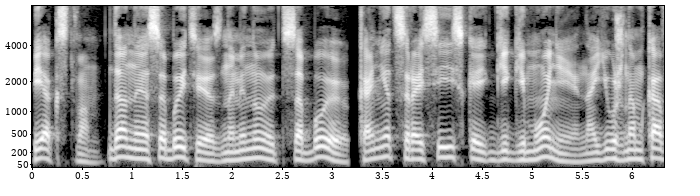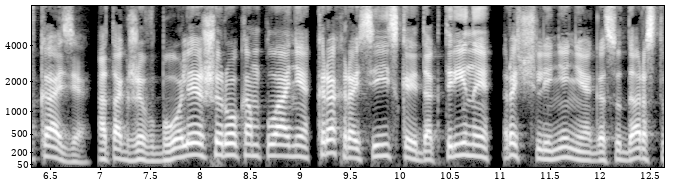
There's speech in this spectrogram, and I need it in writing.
бегством. Данное событие знаменует собой конец России российской гегемонии на Южном Кавказе, а также в более широком плане крах российской доктрины расчленения государств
